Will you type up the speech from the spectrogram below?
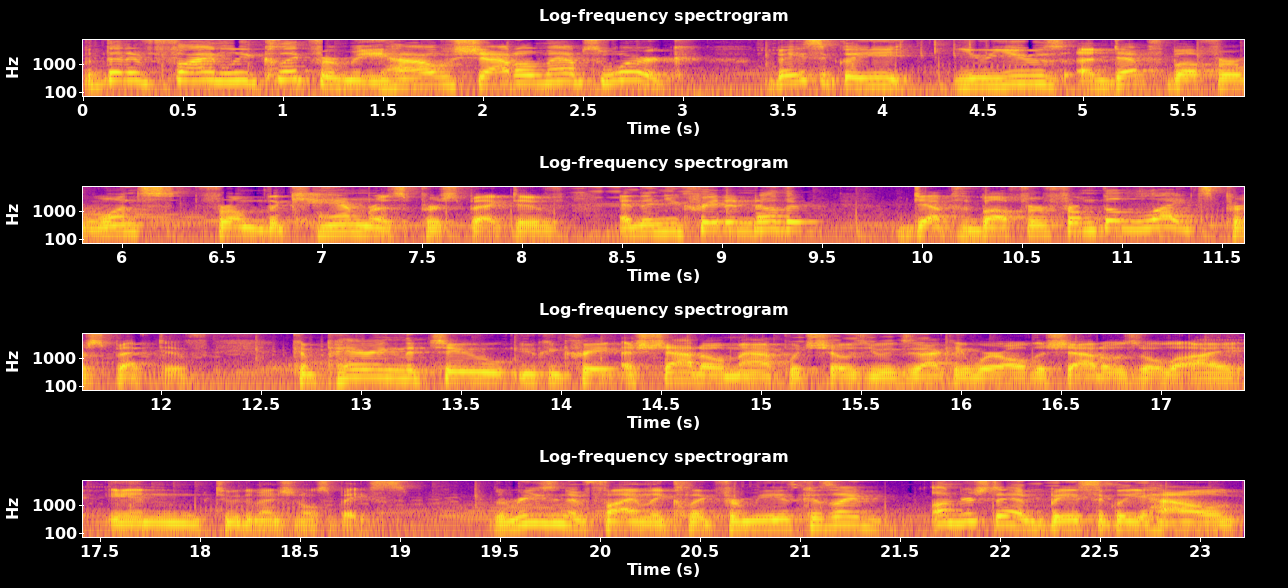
But then it finally clicked for me how shadow maps work. Basically, you use a depth buffer once from the camera's perspective, and then you create another depth buffer from the light's perspective. Comparing the two, you can create a shadow map which shows you exactly where all the shadows will lie in two-dimensional space. The reason it finally clicked for me is because I understand basically how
